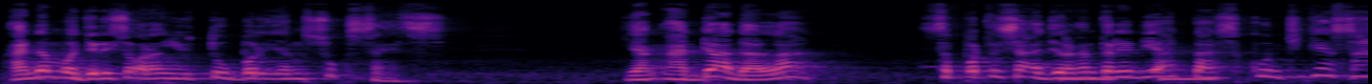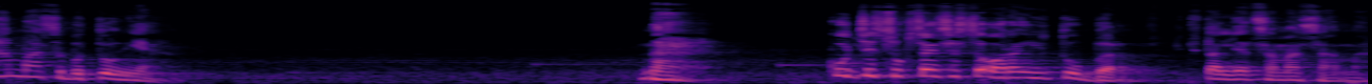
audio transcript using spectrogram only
Anda mau jadi seorang YouTuber yang sukses. Yang ada adalah seperti saya ajarkan tadi di atas, kuncinya sama sebetulnya. Nah, kunci sukses seorang YouTuber, kita lihat sama-sama.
